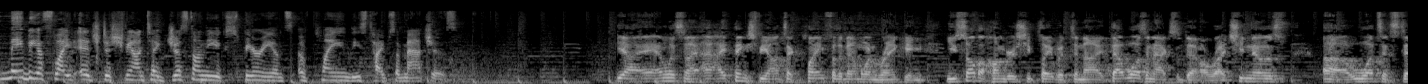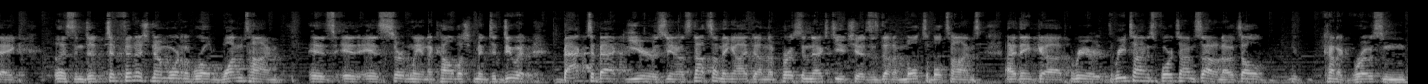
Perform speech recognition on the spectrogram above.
Maybe a slight edge to Swiatek just on the experience of playing these types of matches. Yeah, and listen, I, I think Swiatek playing for the number one ranking, you saw the hunger she played with tonight. That wasn't accidental, right? She knows uh, what's at stake. Listen, to, to finish number one in the world one time is, is is certainly an accomplishment. To do it back to back years, you know, it's not something I've done. The person next to you, Chiz, has done it multiple times. I think uh, three or three times, four times. I don't know. It's all kind of gross and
